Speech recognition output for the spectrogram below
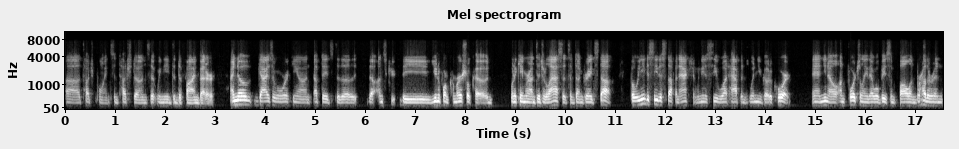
uh, touch points and touchstones that we need to define better. I know guys that were working on updates to the the the uniform commercial code when it came around digital assets have done great stuff. But we need to see this stuff in action. We need to see what happens when you go to court. And you know, unfortunately, there will be some fallen brethren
